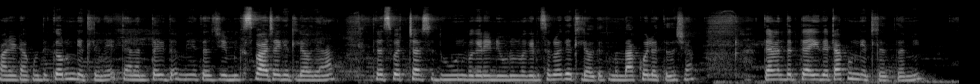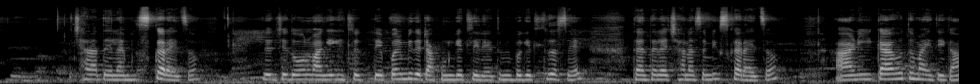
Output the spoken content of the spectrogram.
पाणी टाकून ते करून घेतलेले आहे. त्यानंतर इथं मी आता जे मिक्स भाज्या घेतल्या होत्या ना तर स्वच्छ असं धुवून वगैरे निवडून वगैरे सगळं घेतल्या होत्या. तुम्हाला दाखवल्या होत्या तशा. त्यानंतर त्या इथं टाकून घेतल्या होत्या मी. छान आता याला मिक्स करायचं. आपले जे दोन वांगे घेतले होते ते पण मी ते टाकून घेतलेले आहे तुम्ही बघितलंच असेल. त्यानंतर त्याला छान असं मिक्स करायचं. आणि काय होतं माहिती आहे का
